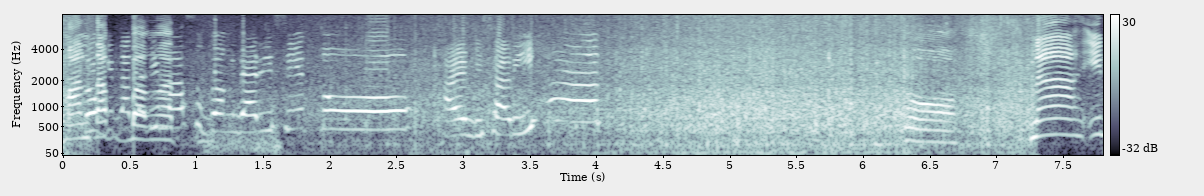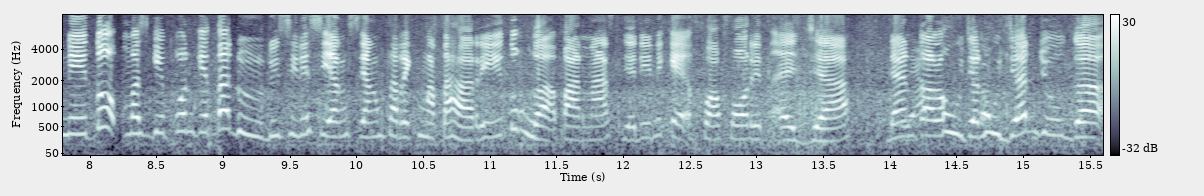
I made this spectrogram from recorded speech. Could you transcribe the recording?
mantap Tuh, kita banget. tadi masuk gang dari situ. Kalian bisa lihat. Oh. Nah, ini tuh meskipun kita dulu di sini siang-siang terik matahari itu nggak panas, jadi ini kayak favorit aja. Dan Ya. kalau hujan-hujan juga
